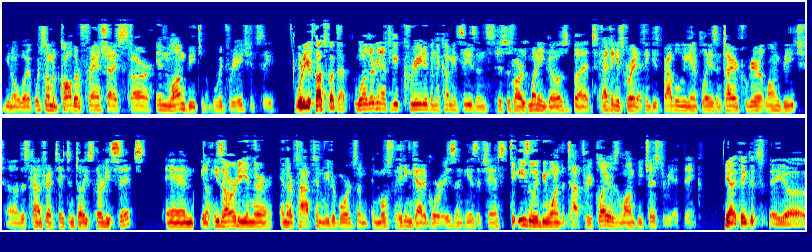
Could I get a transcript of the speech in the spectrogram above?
you know, what, what some would call their franchise star in Long Beach and avoid free agency. What are your thoughts about that? Well, they're going to have to get creative in the coming seasons, just as far as money goes. But I think it's great. I think he's probably going to play his entire career at Long Beach. Uh, this contract takes him until he's 36, and you know he's already in their in their top 10 leaderboards in, in most of the hitting categories, and he has a chance to easily be one of the top three players in Long Beach history. I think. Yeah, I think it's a uh,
